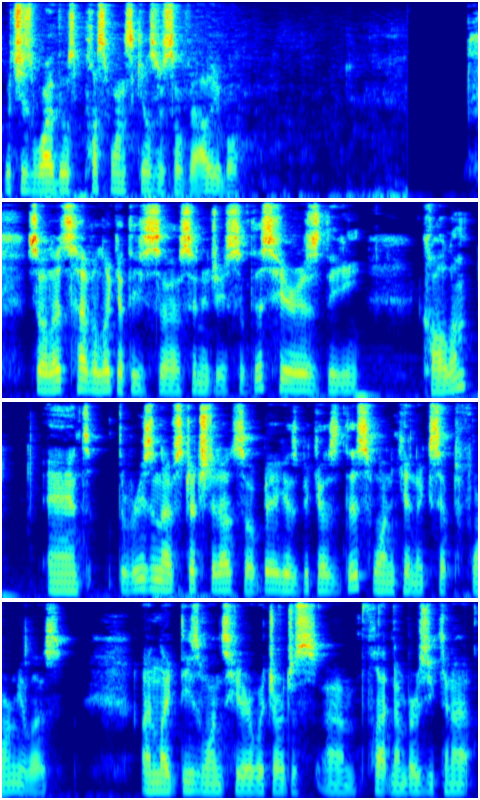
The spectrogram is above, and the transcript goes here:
which is why those plus one skills are so valuable. So let's have a look at these uh, synergies. So this here is the column, and the reason I've stretched it out so big is because this one can accept formulas. Unlike these ones here, which are just um, flat numbers, you cannot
